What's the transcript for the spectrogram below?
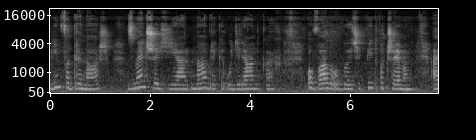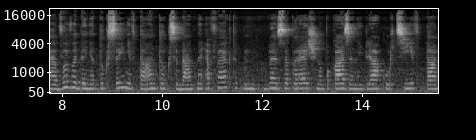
лімфодренаж, зменшує набряки у ділянках овалу обличчя під очима, е, виведення токсинів та антиоксидантний ефект беззаперечно показаний для курців та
